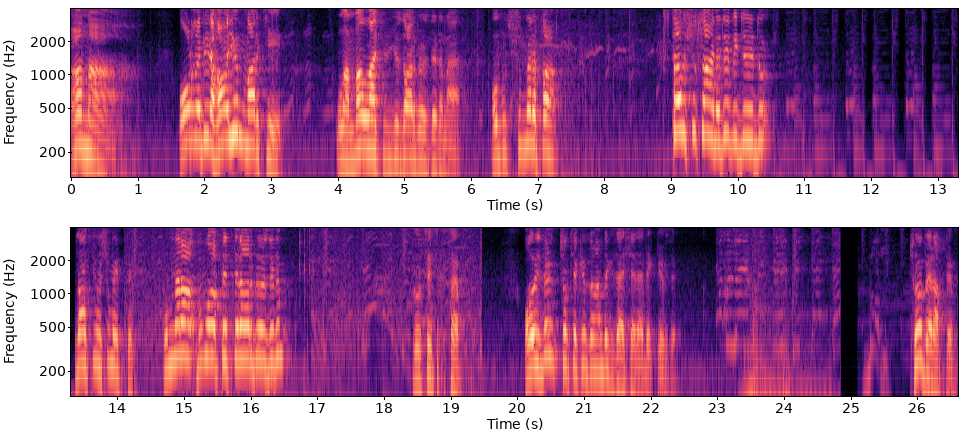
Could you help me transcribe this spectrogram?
ama orada bir hain var ki. Ulan vallahi çizgi harbi özledim ha. O bu şunları falan. Tam şu sahnede videoyu dur. Nasıl bir hoşuma gitti. Bunlara bu muhabbetleri harbi özledim. Dur sesi kısa yap. O yüzden çok yakın zamanda güzel şeyler bekliyor bizi. Tövbe Rabbim.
